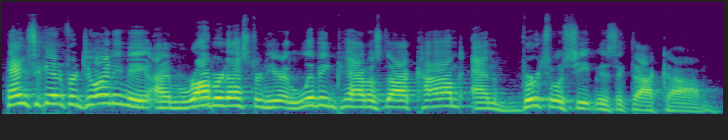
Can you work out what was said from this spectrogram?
Thanks again for joining me. I'm Robert Estrin here at livingpianos.com and virtualsheetmusic.com.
